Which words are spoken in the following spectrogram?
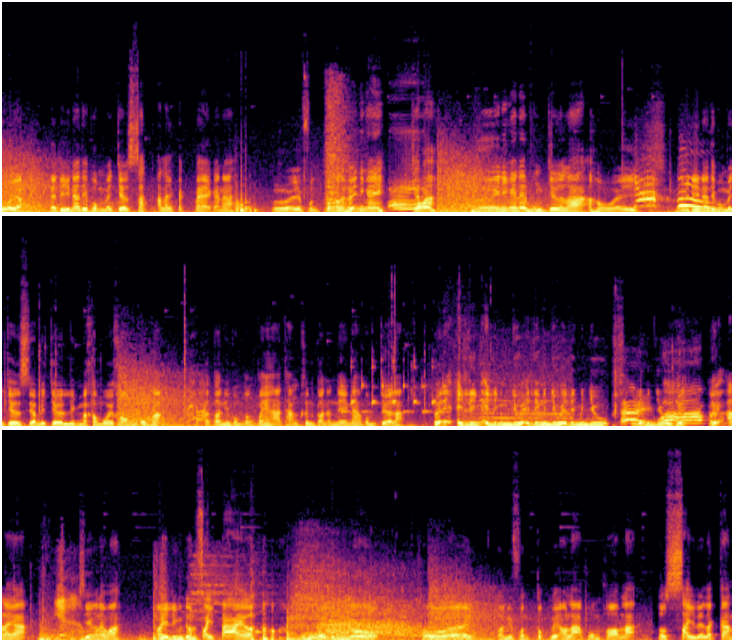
ด้วยอะ แต่ดีนะที่ผมไม่เจอสัตว์อะไรแปลกๆอะนะเอ้ยฝนตกอะไรเฮ้ยนี่ไงใช่ปะเฮ้ยนี่ไงเนี่ยผมเจอละโอ้ย ดีนะที่ผมไม่เจอเสือไม่เจอลิงมาขโมยของผมอะแต่ตอนนี้ผมต้องไปหาทางขึ้นก่อนนั่นเองนะผมเจอละเฮ้ยนี่ไอ้ลิงไอ้ลิงมันอยู่ไอ้ลิงมันอยู่ไอ้ลิงมันอยู่ไอ้ลิงมันอยู่เฮ้ยเฮ้ยอะไรอะเสียงอะไรวะอ๋อไอ้ลิงมันโดนไฟตายเหรอโอ้โหไอ้ลิงโง่โถ่เอ้ยตอนนี้ฝนตกด้วยเอาละผมพร้อมละ เราใส่เลยละกัน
